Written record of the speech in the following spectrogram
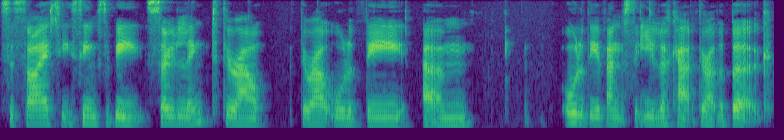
society seems to be so linked throughout throughout all of the um, all of the events that you look at throughout the book.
